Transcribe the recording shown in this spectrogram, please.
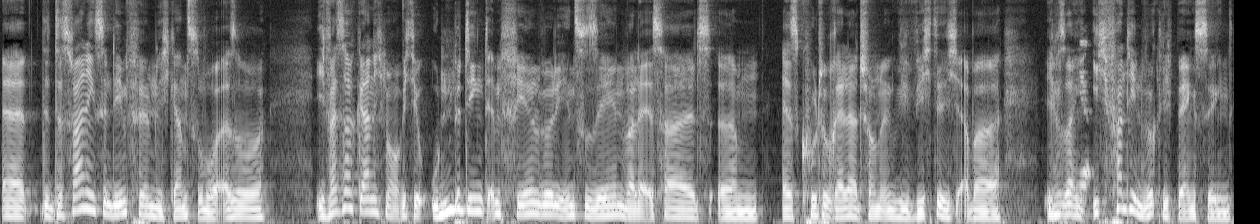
Äh, das war allerdings in dem Film nicht ganz so. Also, ich weiß auch gar nicht mal, ob ich dir unbedingt empfehlen würde, ihn zu sehen, weil er ist halt, ähm, er ist kulturell halt schon irgendwie wichtig, aber ich muss sagen, Ja. ich fand ihn wirklich beängstigend.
